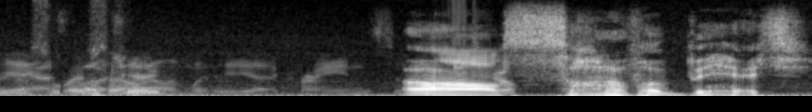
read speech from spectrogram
Yeah, Yeah, it's what the I Okay. with the uh, cranes. Oh, son of a bitch.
